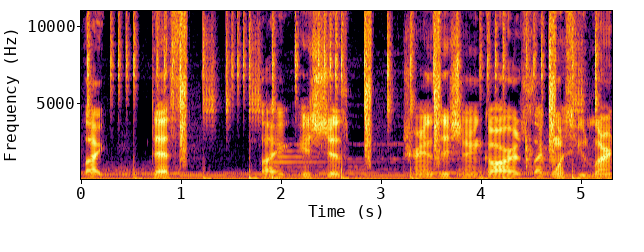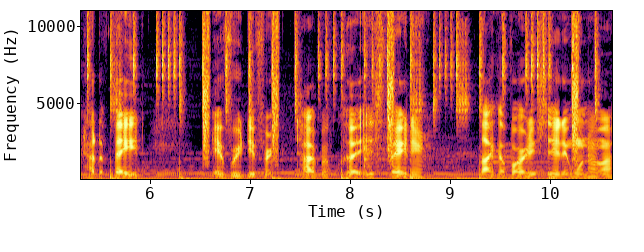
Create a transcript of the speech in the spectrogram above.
Like, that's like, it's just transitioning guards. Like, once you learn how to fade, every different type of cut is fading. Like I've already said in one of my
